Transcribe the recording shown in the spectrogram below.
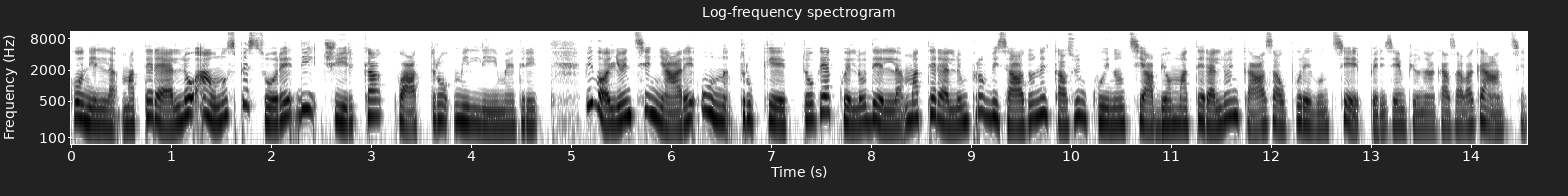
con il matterello ha uno spessore di circa 4 mm. Vi voglio insegnare un trucchetto che è quello del matterello improvvisato nel caso in cui non si abbia un matterello in casa oppure con sé, per esempio in una casa vacanze.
